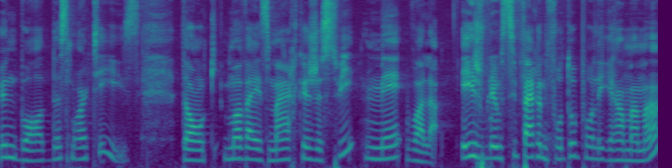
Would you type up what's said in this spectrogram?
une boîte de Smarties. Donc, mauvaise mère que je suis, mais voilà. Et je voulais aussi faire une photo pour les grands-mamans.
